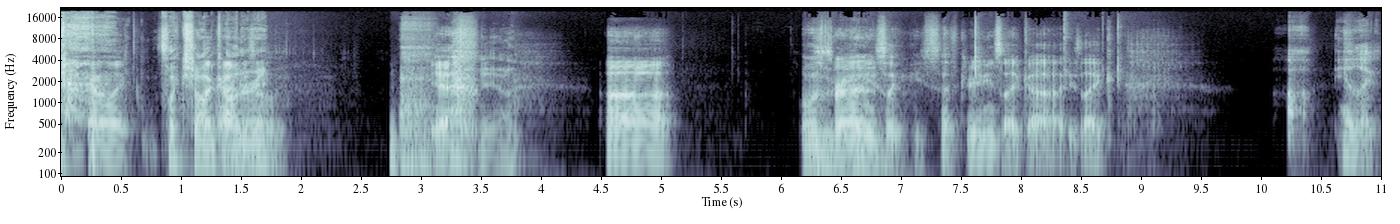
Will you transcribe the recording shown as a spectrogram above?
kind of like It's like Sean that kind of Connery. Yeah. Yeah. Uh, what was Brian? good. He's like, he's Seth Green. He's like, uh, he's like, He's like,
